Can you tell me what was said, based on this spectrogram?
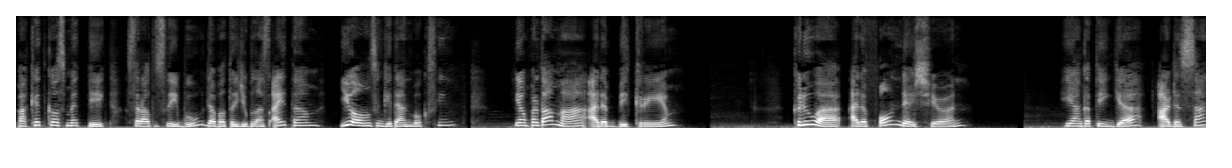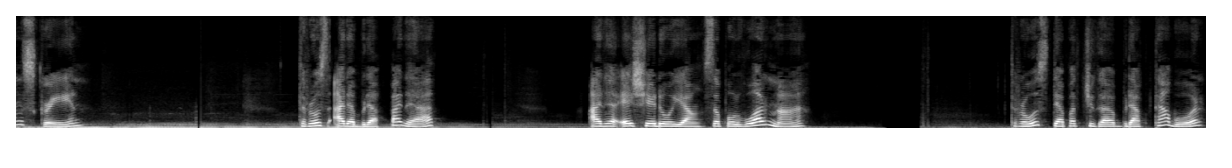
Paket kosmetik 100 ribu dapat 17 item. Yuk langsung kita unboxing. Yang pertama ada big cream. Kedua ada foundation. Yang ketiga ada sunscreen. Terus ada bedak padat. Ada eyeshadow yang 10 warna. Terus dapat juga bedak tabur.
